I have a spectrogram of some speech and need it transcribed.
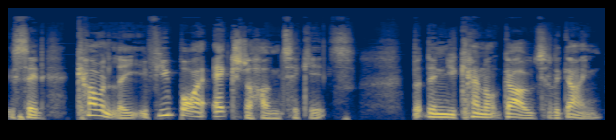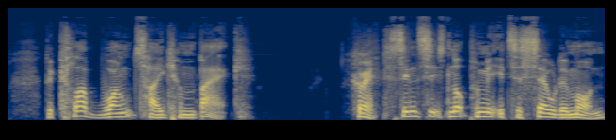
It said currently, if you buy extra home tickets, but then you cannot go to the game, the club won't take them back. Correct. Since it's not permitted to sell them on,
